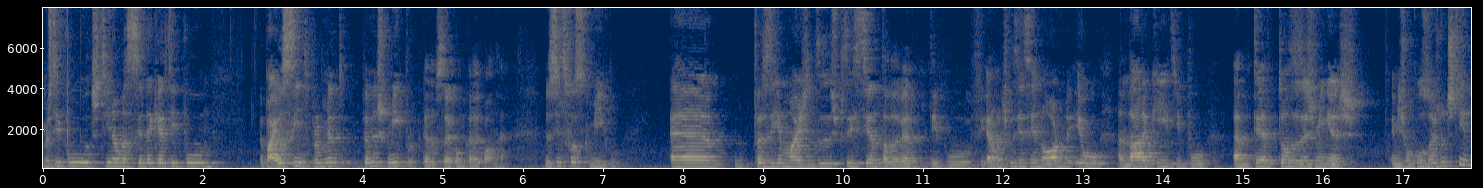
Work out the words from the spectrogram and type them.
Mas tipo, o destino é uma cena que é tipo. Epá, eu sinto, pelo menos, pelo menos comigo, porque cada pessoa é como cada qual, né? Eu sinto se fosse comigo, ah, fazia mais de expediente, estás a ver? Tipo, era uma expediência enorme eu andar aqui, tipo, a meter todas as minhas, as minhas conclusões no destino.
